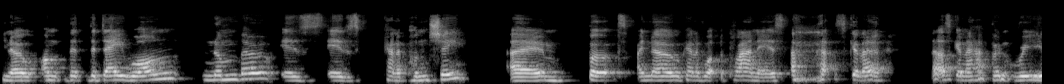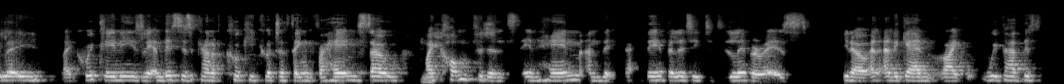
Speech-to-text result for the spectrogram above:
You know, on the, the day one number is is kind of punchy, um, but I know kind of what the plan is, and that's gonna that's going to happen really like quickly and easily and this is a kind of cookie cutter thing for him so my confidence in him and the, the ability to deliver is you know, and, and again, like we've had this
